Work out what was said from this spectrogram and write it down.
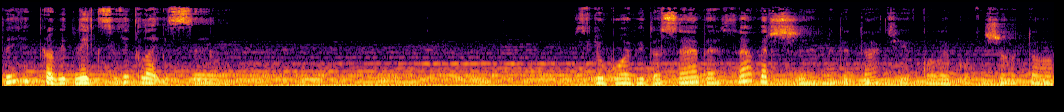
Ти провідник світла і сили. Любові до себе заверши медитацію, коли будеш готова.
